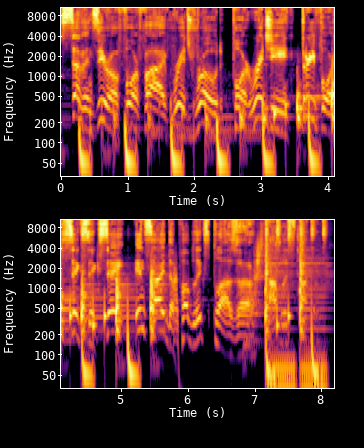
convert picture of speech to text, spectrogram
7045 Ridge Road, Port Richey, 34668, inside the Publix Plaza. Topless taco.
